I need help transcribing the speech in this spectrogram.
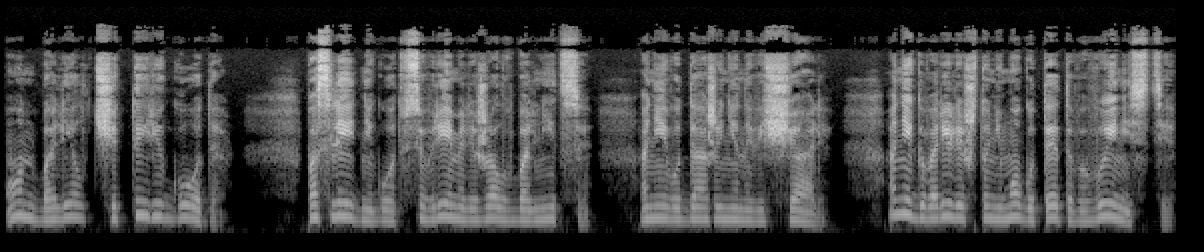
Он болел четыре года. Последний год все время лежал в больнице. Они его даже не навещали. Они говорили, что не могут этого вынести.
